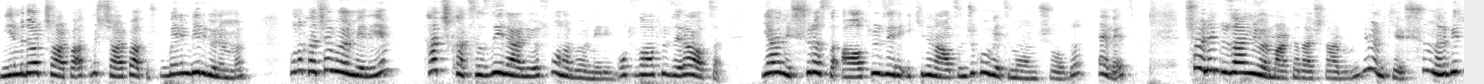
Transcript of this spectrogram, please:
24 çarpı 60 çarpı 60. Bu benim bir günüm mü? Bunu kaça bölmeliyim? Kaç kat hızlı ilerliyorsa ona bölmeliyim. 36 üzeri 6. Yani şurası 6 üzeri 2'nin 6. kuvveti mi olmuş oldu? Evet. Şöyle düzenliyorum arkadaşlar bunu. Diyorum ki şunları bir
